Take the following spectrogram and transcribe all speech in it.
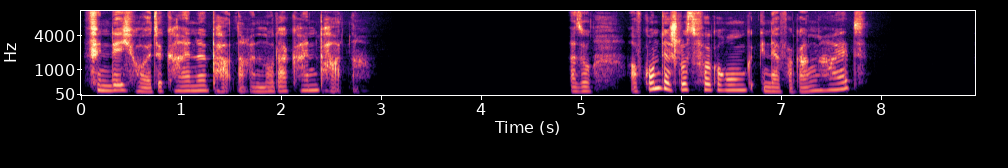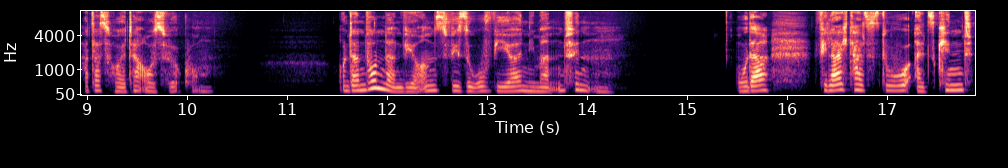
finde ich heute keine Partnerin oder keinen Partner. Also aufgrund der Schlussfolgerung in der Vergangenheit hat das heute Auswirkungen. Und dann wundern wir uns, wieso wir niemanden finden. Oder vielleicht hast du als Kind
